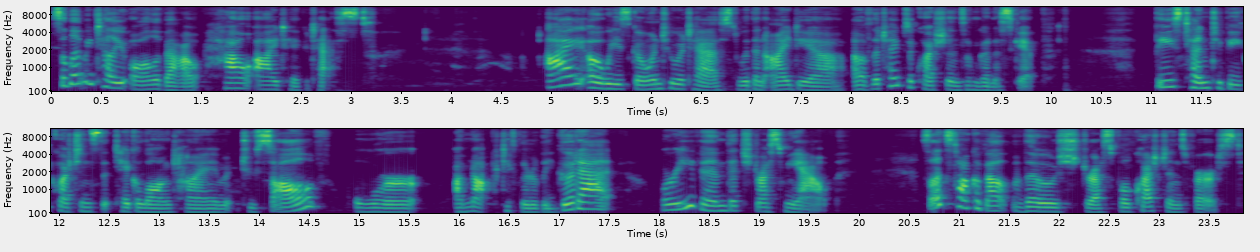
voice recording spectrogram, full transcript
So, let me tell you all about how I take a test. I always go into a test with an idea of the types of questions I'm going to skip. These tend to be questions that take a long time to solve, or I'm not particularly good at, or even that stress me out. So let's talk about those stressful questions first.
